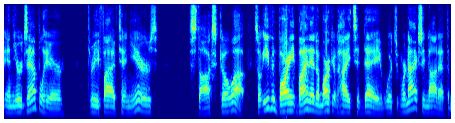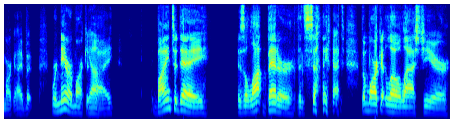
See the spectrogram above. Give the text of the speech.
in your example here, three, five, ten years, stocks go up. So even buying buying at a market high today, which we're not actually not at the market high, but we're near a market Yeah. high. Buying today is a lot better than selling at the market low last year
